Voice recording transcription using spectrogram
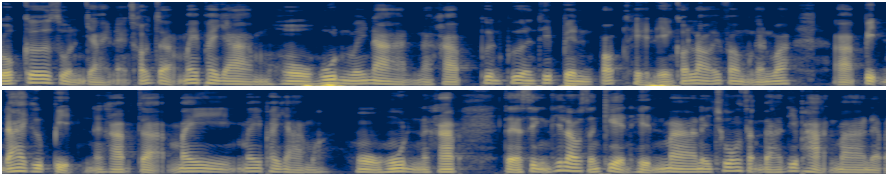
โบรกเกอร์ส่วนใหญ่เนี่ยเขาจะไม่พยายามโฮหุ้นไว้นานนะครับเพื่อนๆที่เป็น prop trade เองก็เล่าให้ฟังเหมือนกันว่าปิดได้คือปิดนะครับจะไม่ไม่พยายาม โหุ้นนะครับ แต่สิ่งที่เราสังเกตเห็นมาในช่วงสัปดาห์ที่ผ่านมาเนี่ย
